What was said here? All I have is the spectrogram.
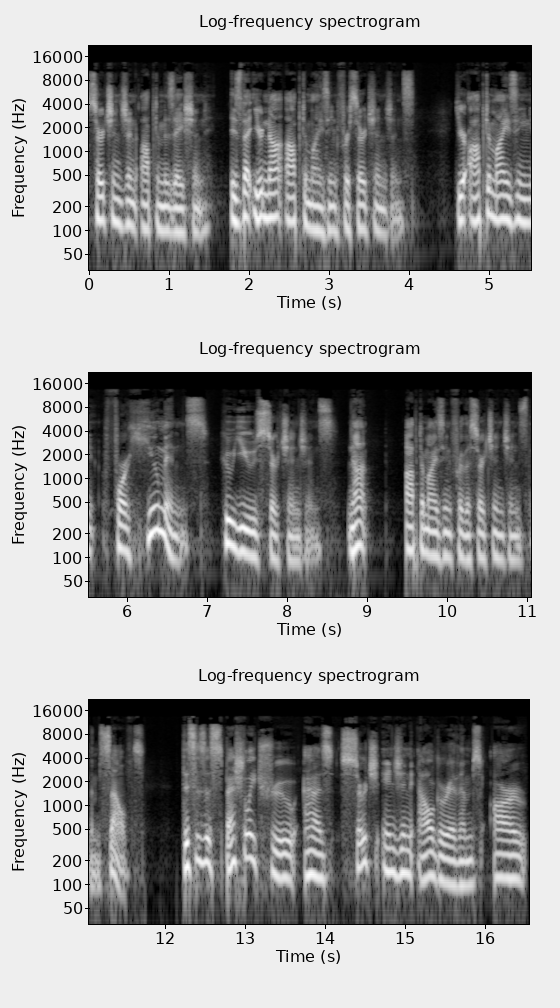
search engine optimization is that you're not optimizing for search engines. You're optimizing for humans who use search engines, not optimizing for the search engines themselves. This is especially true as search engine algorithms are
